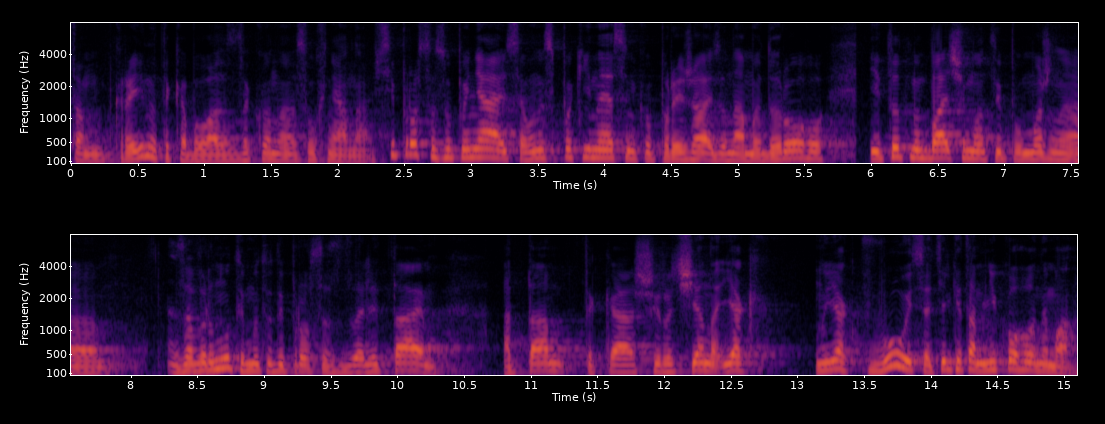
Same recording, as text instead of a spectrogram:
там країна така була законослухняна. Всі просто зупиняються, вони спокійнесенько переїжджають за нами дорогу. І тут ми бачимо, типу, можна завернути, ми туди просто залітаємо, а там така широчена, як, ну як вулиця, тільки там нікого нема.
